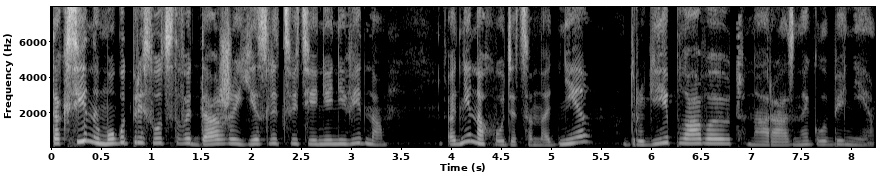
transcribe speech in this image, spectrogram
Токсины могут присутствовать даже если цветение не видно. Одни находятся на дне, другие плавают на разной глубине.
